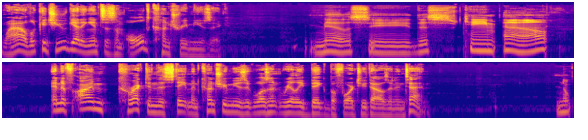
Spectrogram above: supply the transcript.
Wow, look at you getting into some old country music. Yeah, let's see. This came out. And if I'm correct in this statement, country music wasn't really big before 2010. Nope.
